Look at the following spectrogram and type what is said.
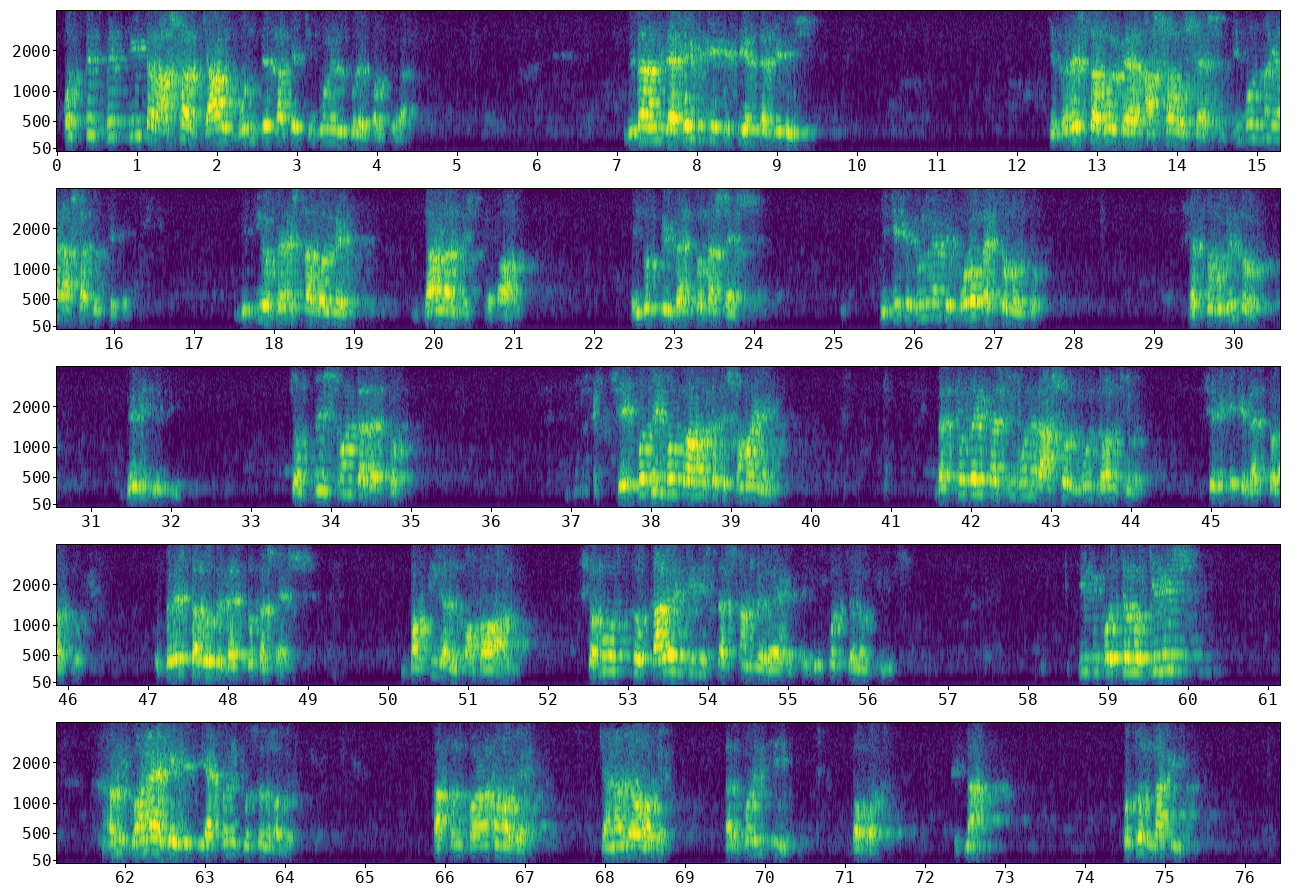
প্রত্যেক ব্যক্তি তার আশার জাল বনতে থাকে জীবনের উপরে ভর করে। যেটা আমি দেখাইতে চেয়েছি একটা জিনিস। যে ফেরেস্তা বলবে, আর আশাও শেষ। জীবন নাই আর আশা করতে দ্বিতীয় ফেরেস্তা বলবে জালাল ইস্তেবাল এই ব্যক্তির ব্যস্ততা শেষ। নিজেকে দুনিয়াতে বড় ব্যস্ত বলতো। ব্যস্ত বলবেন তো, দেরি বিজি চব্বিশ ঘণ্টা ব্যস্ত। সেই পথেই বলতো, আমার কাছে সময় নেই। ব্যস্ততাই তার জীবনের আসল মূলধন ছিল। সে নিজেকে ব্যস্ত রাখত। ফেরেস্তা বলবে, ব্যস্ততা শেষ। বাকিয়াল অবাল। সমস্ত কালের জিনিস তার সামনে রয়ে গেছে। বিপজ্জনক জিনিস। কি বিপজ্জনক জিনিস? আমি গণায় গেছি, এখনই গোসল হবে। কাপন পড়ানো হবে, জানাজাও হবে। তারপরে কি? কবর। ঠিক না, প্রথম গাছি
